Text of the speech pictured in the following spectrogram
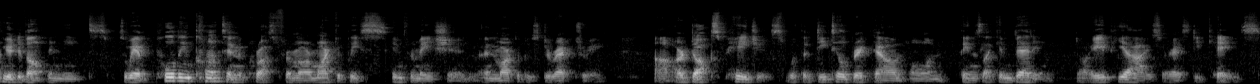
your development needs. So we have pulled in content across from our marketplace information and marketplace directory, uh, our docs pages with a detailed breakdown on things like embedding, our APIs, our SDKs.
